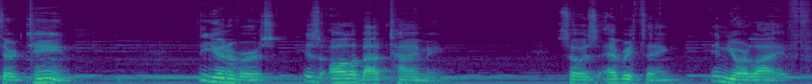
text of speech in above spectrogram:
13. The universe is all about timing. So is everything in your life.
